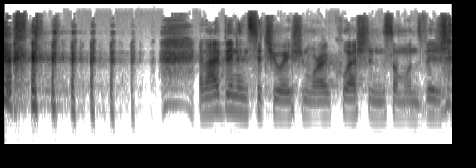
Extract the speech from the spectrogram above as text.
and I've been in a situation where I've questioned someone's vision.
